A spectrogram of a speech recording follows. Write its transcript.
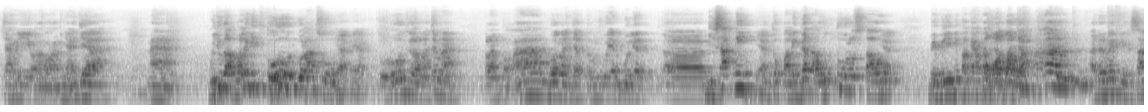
cari orang-orangnya aja. Nah, gue juga awalnya gitu turun, gue langsung Ya, ya. turun segala macam nah pelan-pelan gue ngajak temen gue yang gue lihat eh, bisa nih Ya. untuk paling nggak tahu tools tahu Ya. BB ini pakai apa Mau segala macam Ah, ada namanya Virsa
